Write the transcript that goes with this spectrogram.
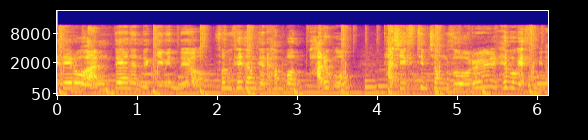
제대로 안 되는 느낌인데요. 손 세정제를 한번 바르고 다시 스팀 청소를 해보겠습니다.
